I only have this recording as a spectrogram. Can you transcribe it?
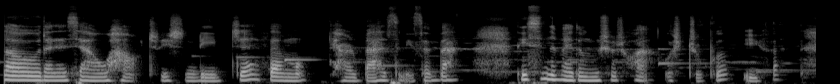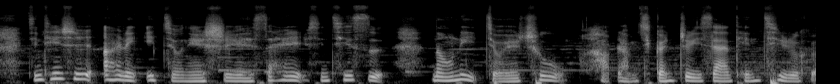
Hello，大家下午好，这里是荔枝 FM 二八四零三八，听心的脉动，说说话，我是主播于凡。今天是二零一九年十月三日，星期四，农历九月初五。好，让我们去关注一下天气如何。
